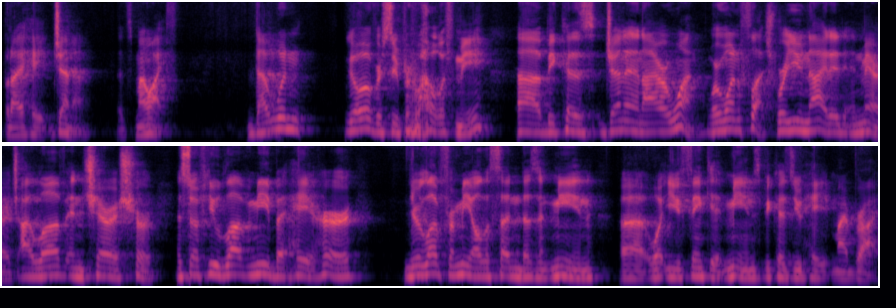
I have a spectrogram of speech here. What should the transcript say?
but I hate Jenna. That's my wife. That wouldn't go over super well with me uh, because Jenna and I are one. We're one flesh. We're united in marriage. I love and cherish her. And so if you love me but hate her, your love for me all of a sudden doesn't mean uh, what you think it means because you hate my bride.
